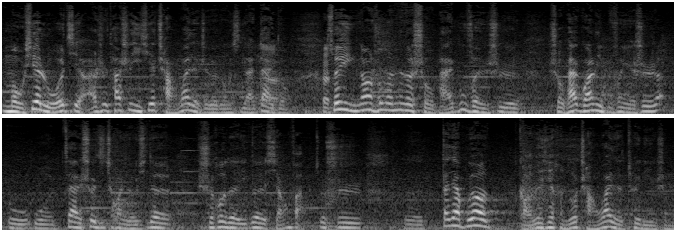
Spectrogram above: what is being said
某些逻辑，而是它是一些场外的这个东西来带动。所以你刚刚说的那个手牌部分是手牌管理部分，也是我我在设计这款游戏的时候的一个想法，就是呃大家不要搞那些很多场外的推理什么，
